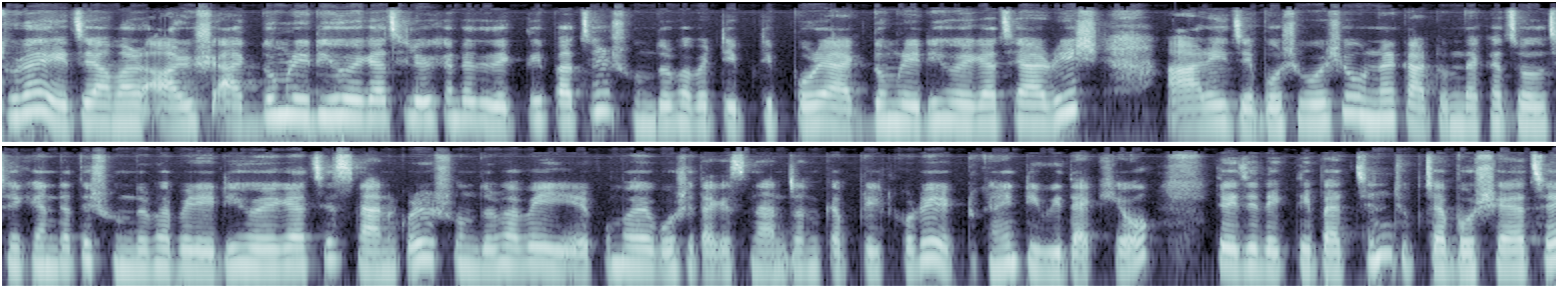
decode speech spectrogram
বন্ধুরা, এই যে আমার আয়ুষ একদম রেডি হয়ে গেছিল এখানটাতে, দেখতেই পাচ্ছেন? সুন্দরভাবে টিপ টিপ পরে একদম রেডি হয়ে গেছে আয়ুষ আর এই যে বসে বসে ওনার কার্টুন দেখা চলছে এখানটাতে, সুন্দরভাবে রেডি হয়ে গেছে। স্নান করে সুন্দরভাবে এরকম ভাবে বসে থাকে স্নান টান কমপ্লিট করে একটুখানি টিভি দেখেও তো এই যে দেখতেই পাচ্ছেন, চুপচাপ বসে আছে।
